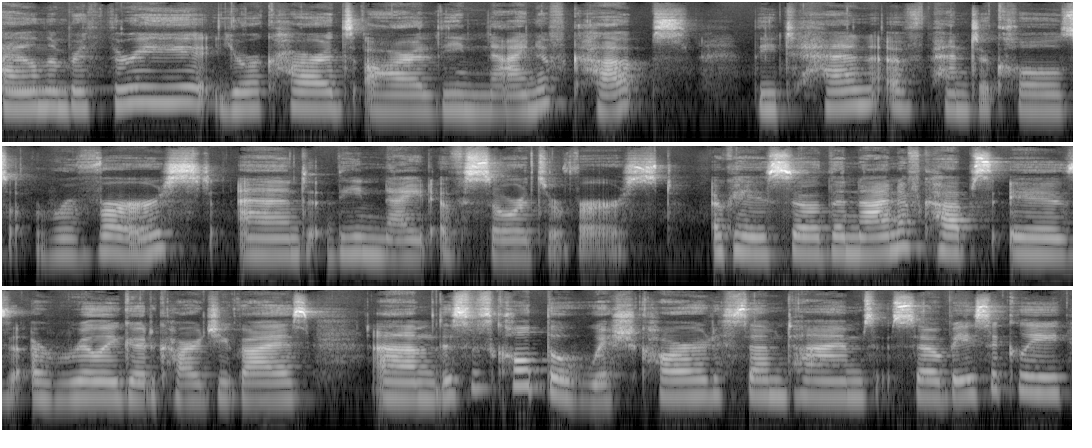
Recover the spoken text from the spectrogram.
Pile number three, your cards are the Nine of Cups, the Ten of Pentacles reversed, and the Knight of Swords reversed. Okay, so the Nine of Cups is a really good card, you guys. Um, this is called the wish card sometimes. So basically,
